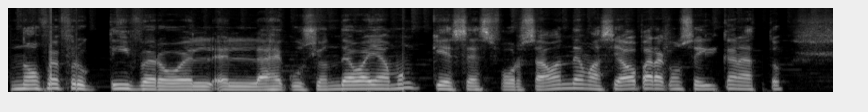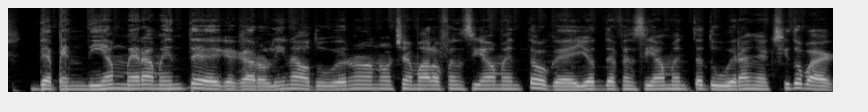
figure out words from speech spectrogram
no fue fructífero la ejecución de Bayamón, que se esforzaban demasiado para conseguir canastos, dependían meramente de que Carolina o tuviera una noche mala ofensivamente o que ellos defensivamente tuvieran éxito para,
